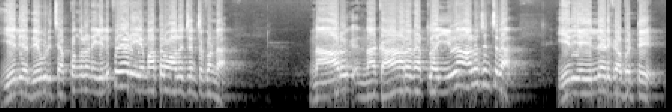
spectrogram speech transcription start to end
ఏలియా దేవుడు చెప్పంగానే వెళ్ళిపోయాడు ఏమాత్రం ఆలోచించకుండా. నా ఆరోగ్య నాకు ఆహారం ఎట్లా ఏ ఆలోచించరా ఏలియా వెళ్ళాడు కాబట్టి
